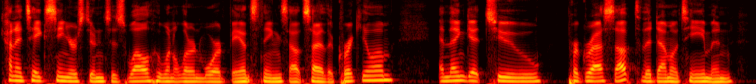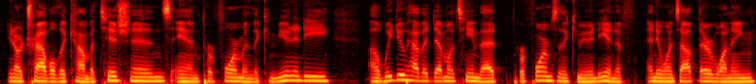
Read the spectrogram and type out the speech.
kind of take senior students as well who want to learn more advanced things outside of the curriculum and then get to progress up to the demo team and you know travel to competitions and perform in the community uh, we do have a demo team that performs in the community and if anyone's out there wanting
